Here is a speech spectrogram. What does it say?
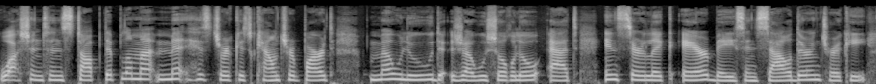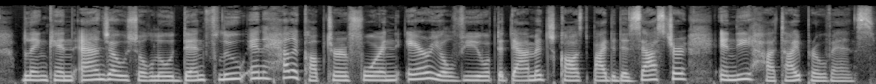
Washington's top diplomat met his Turkish counterpart Mevlut Cavusoglu at Incirlik Air Base in southern Turkey. Blinken and Cavusoglu then flew in a helicopter for an aerial view of the damage caused by the disaster in the Hatay province.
